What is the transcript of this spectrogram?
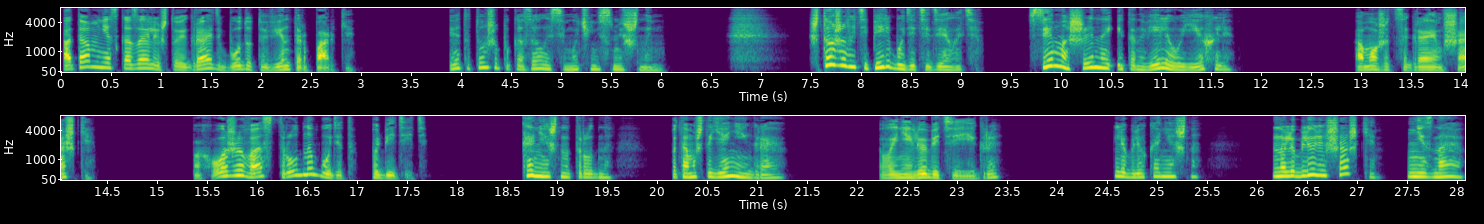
А там мне сказали, что играть будут в Винтер-парке. Это тоже показалось им очень смешным. «Что же вы теперь будете делать? Все машины Итанвеля уехали». «А может, сыграем в шашки? Похоже, вас трудно будет победить». «Конечно, трудно, потому что я не играю». «Вы не любите игры?» Люблю, конечно. Но люблю ли шашки? Не знаю,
